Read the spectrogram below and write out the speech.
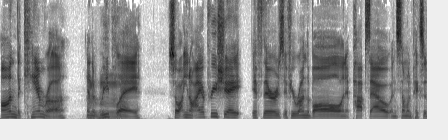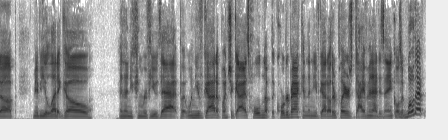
on the camera and the mm-hmm. replay. So you know, I appreciate if there's if you run the ball and it pops out and someone picks it up, maybe you let it go and then you can review that. But when you've got a bunch of guys holding up the quarterback and then you've got other players diving at his ankles, and blow that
